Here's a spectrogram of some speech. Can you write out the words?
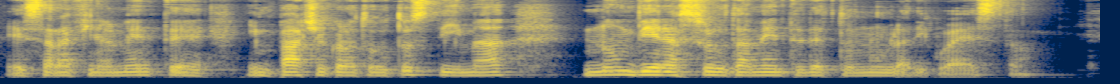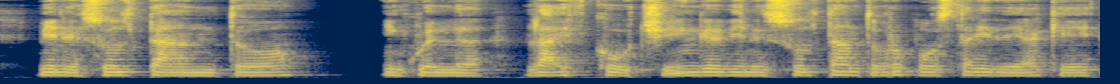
e sarai finalmente in pace con la tua autostima, non viene assolutamente detto nulla di questo. Viene soltanto, in quel life coaching, viene soltanto proposta l'idea che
